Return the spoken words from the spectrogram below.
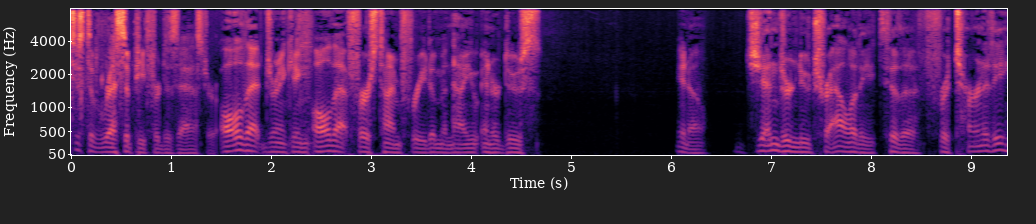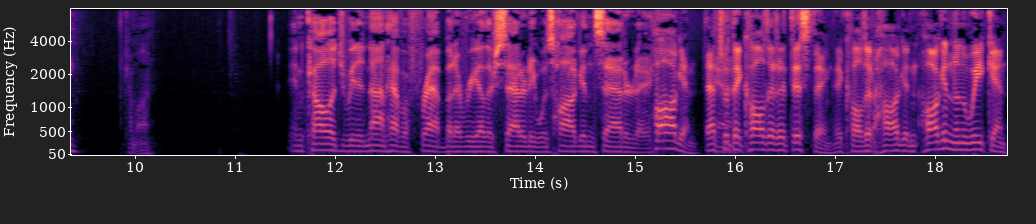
just a recipe for disaster. All that drinking, all that first time freedom, and now you introduce, you know, gender neutrality to the fraternity. Come on. In college, we did not have a frat, but every other Saturday was Hagen Saturday. Hagen. That's Yeah. what they called it at this thing. They called it Hagen. Hagen on the weekend.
